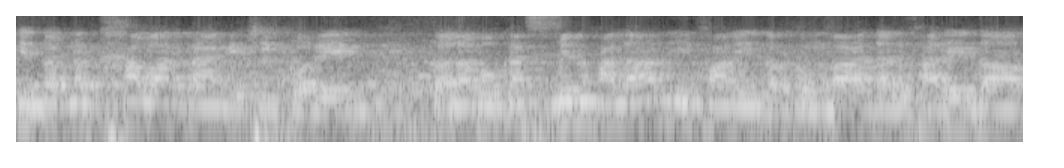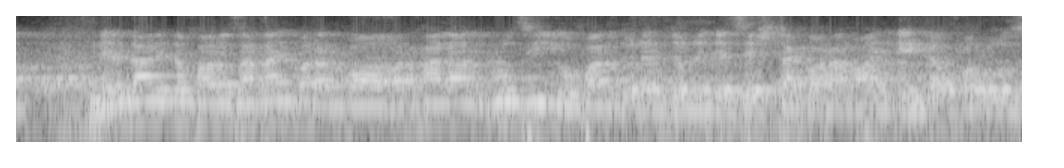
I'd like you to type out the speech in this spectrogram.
কিন্তু আপনার খাবারটা আগে ঠিক করেন। তলাবু হালালি ফারিদা। নির্ধারিত ফরজ আদায় করার পর হালাল রুজি উপার্জনের জন্য যে চেষ্টা করা হয় এইটাও ফরজ।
